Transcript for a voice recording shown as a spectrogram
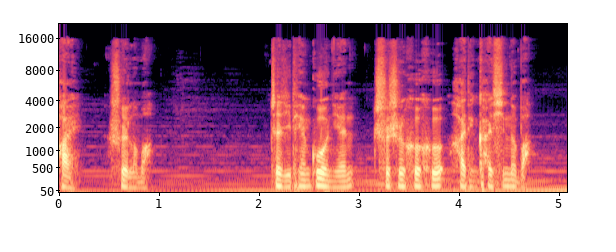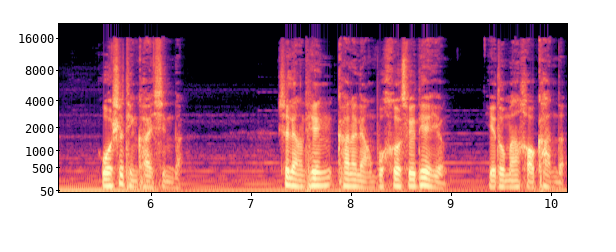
嗨，睡了吗？这几天过年吃吃喝喝还挺开心的吧？我是挺开心的。这两天看了两部贺岁电影，也都蛮好看的。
